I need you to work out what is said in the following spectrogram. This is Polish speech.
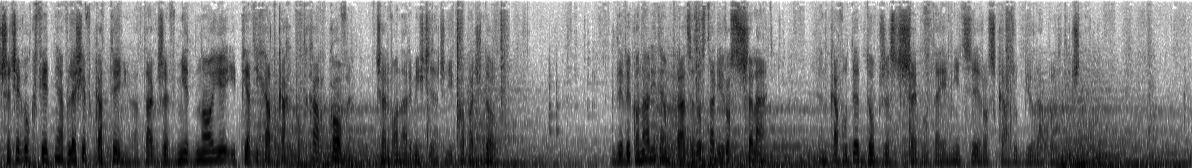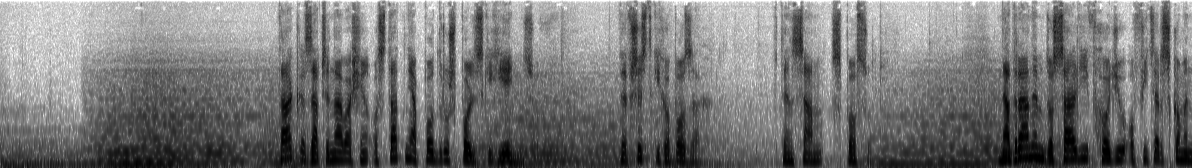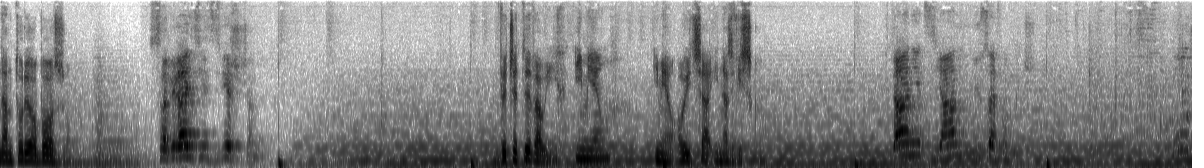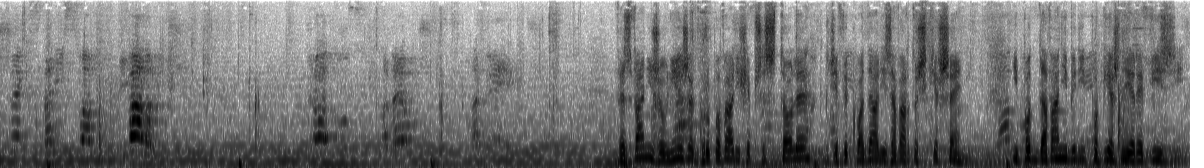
3 kwietnia w lesie w Katyniu, a także w Miednoje i Piatichatkach pod Charkowem czerwonoarmiści zaczęli kopać doły. Gdy wykonali tę pracę, zostali rozstrzelani. NKWD dobrze strzegło tajemnicy rozkazu biura politycznego. Tak zaczynała się ostatnia podróż polskich jeńców. We wszystkich obozach w ten sam sposób. Nad ranem do sali wchodził oficer z komendantury obozu. Zabierajcie z wieszczan. Wyczytywał ich imię, imię ojca i nazwisko. Daniec Jan Józefowicz. Muszek Stanisław Iwanowicz. Grotu Wezwani żołnierze grupowali się przy stole, gdzie wykładali zawartość kieszeni i poddawani byli pobieżnej rewizji.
